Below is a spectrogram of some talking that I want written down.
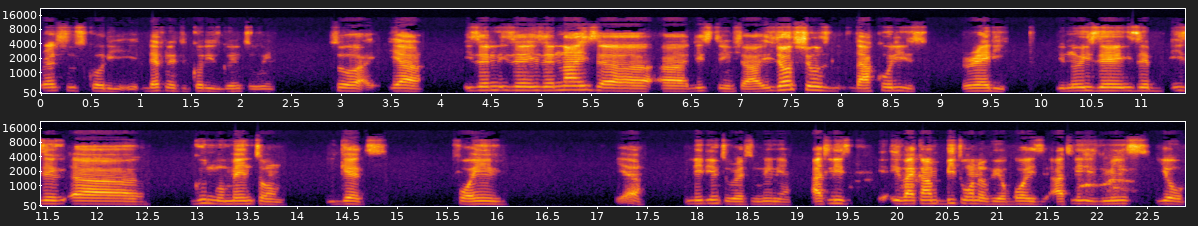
wrestles Cody, definitely Cody is going to win. So uh, yeah, it's a it's a it's a nice uh uh this thing. It just shows that Cody is ready. You know, he's a he's a he's a uh good momentum he gets for him. Yeah, leading to WrestleMania. At least if I can beat one of your boys, at least it means yo,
